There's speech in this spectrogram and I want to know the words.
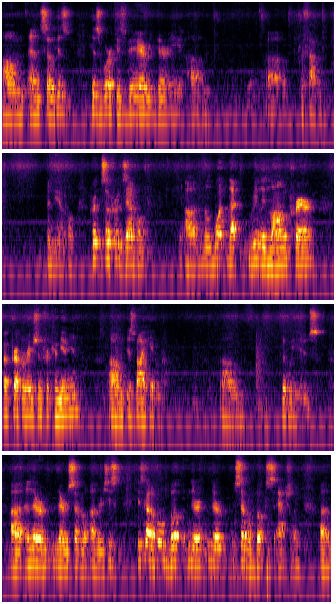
Um, and so his, his work is very, very um, uh, profound and beautiful. For, so, for example, uh, the one that really long prayer of preparation for communion um, is by him um, that we use, uh, and there there are several others. He's he's got a whole book. There there are several books actually of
